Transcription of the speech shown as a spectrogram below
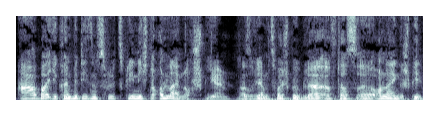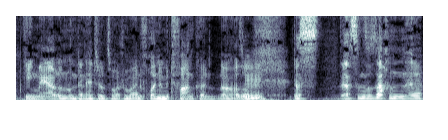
aber ihr könnt mit diesem Splitscreen nicht nur online noch spielen. Also wir haben zum Beispiel Blur öfters äh, online gespielt gegen mehreren und dann hätte zum Beispiel meine Freundin mitfahren können. Ne? Also Mhm. das, das sind so Sachen, äh,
